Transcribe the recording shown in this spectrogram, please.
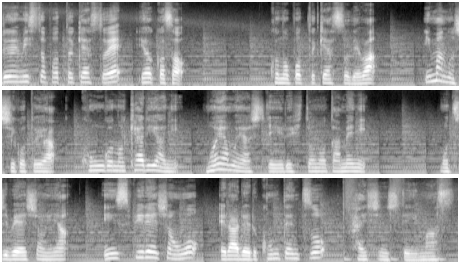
ルーミストポッドキャストへようこそ。このポッドキャストでは今の仕事や今後のキャリアにモヤモヤしている人のためにモチベーションやインスピレーションを得られるコンテンツを配信しています。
